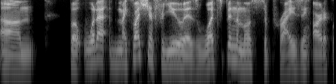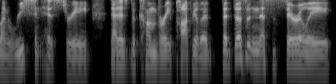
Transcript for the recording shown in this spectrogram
Um, But what I, my question for you is what's been the most surprising article in recent history that has become very popular that doesn't necessarily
